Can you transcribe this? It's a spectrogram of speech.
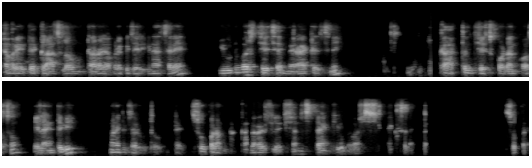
ఎవరైతే క్లాస్లో ఉంటారో ఎవరికి జరిగినా సరే యూనివర్స్ చేసే మిరాకిల్స్ని ఇంకా అర్థం చేసుకోవడం కోసం ఇలాంటివి మనకి జరుగుతూ ఉంటాయి. సూపర్ అమ్మా. Congratulations thank universe excellent super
